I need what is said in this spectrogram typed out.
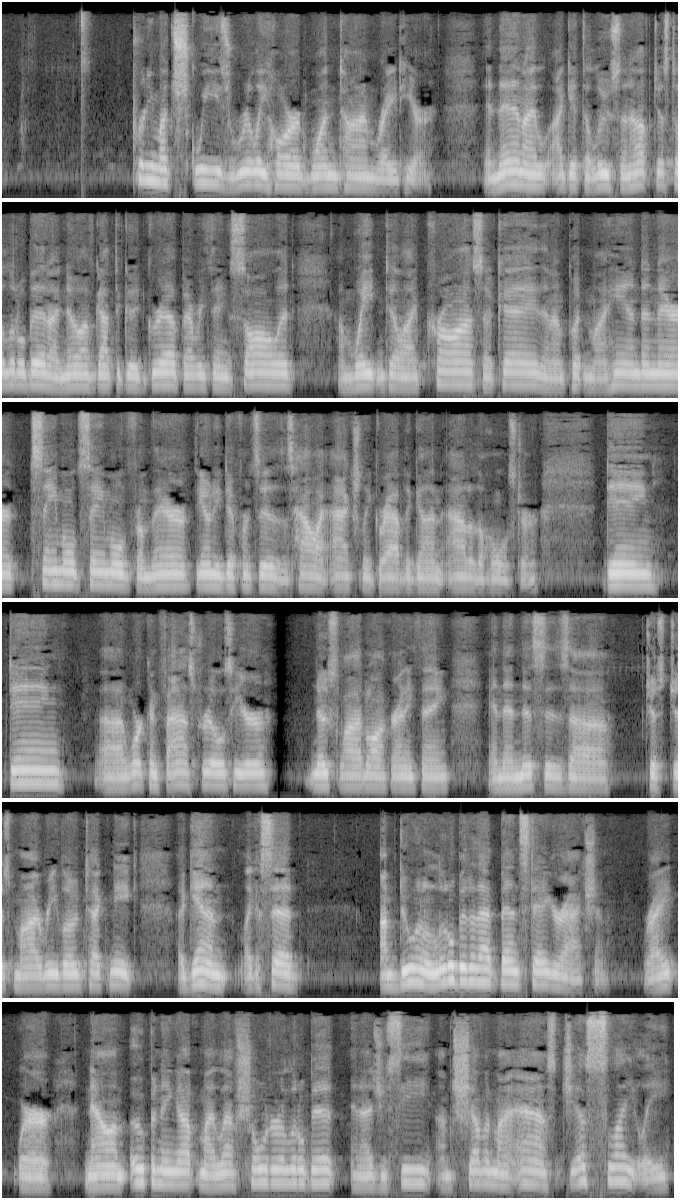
pretty much squeeze really hard one time right here. And then I, I get to loosen up just a little bit. I know I've got the good grip. Everything's solid I'm waiting until I cross, okay, then I'm putting my hand in there. Same old, same old from there. The only difference is, is how I actually grab the gun out of the holster. Ding, ding, uh, working fast drills here, no slide lock or anything. And then this is uh, just, just my reload technique. Again, like I said, I'm doing a little bit of that Ben Stoeger action right? Where now I'm opening up my left shoulder a little bit, and as you see, I'm shoving my ass just slightly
